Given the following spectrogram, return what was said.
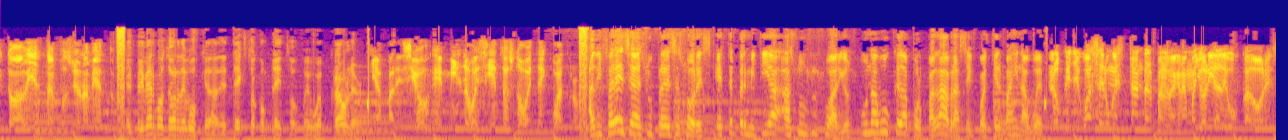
y todavía está en funcionamiento. El primer motor de búsqueda de texto completo fue WebCrawler y apareció en 1994. A diferencia de sus predecesores, este permitía a sus usuarios una búsqueda por palabras en cualquier página web, lo que llegó a ser un estándar para la gran mayoría de buscadores.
